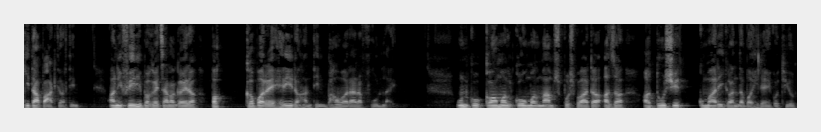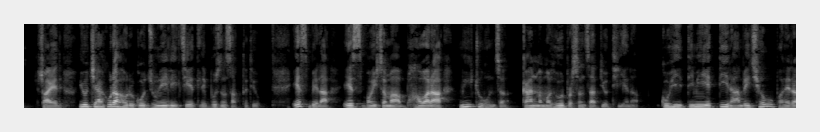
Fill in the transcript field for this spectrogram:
गीता पाठ गर्थिन्। अनि फेरि बगैँचामा गएर पक्क परेर हेरिरहन्थिन् भँवरा र फुललाई। उनको कमल कोमल मांस पुष्पबाट अझ अदूषित कुमारी गन्ध बहिरहेको थियो। सायद यो च्याकुराहरूको झुनेली चेतले बुझ्न सक्दथ्यो यस बेला यस भैँसमा भँवरा मिठो हुन्छ। कानमा मधुर प्रशंसा त्यो थिएन। कोही तिमी यति राम्रै छेउ? भनेर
